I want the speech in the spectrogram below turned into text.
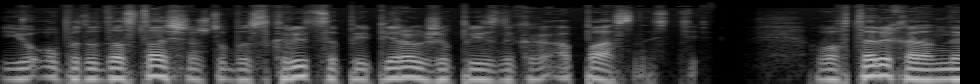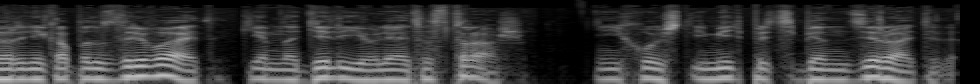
Ее опыта достаточно, чтобы скрыться при первых же признаках опасности. Во-вторых, она наверняка подозревает, кем на деле является страж, и не хочет иметь при себе надзирателя.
